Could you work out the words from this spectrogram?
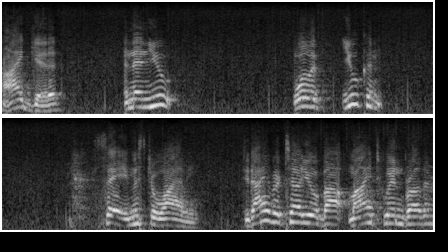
I get it. And then you... Well, if you can... Say, Mr. Wiley, did I ever tell you about my twin brother?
